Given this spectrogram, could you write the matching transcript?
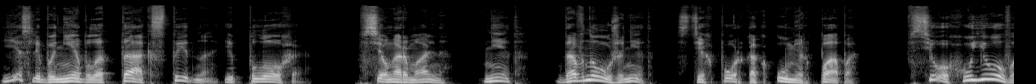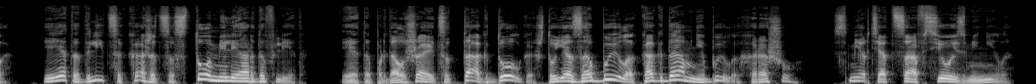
если бы не было так стыдно и плохо. Все нормально. Нет, давно уже нет. С тех пор, как умер папа. Все хуево. И это длится, кажется, сто миллиардов лет. И это продолжается так долго, что я забыла, когда мне было хорошо. Смерть отца все изменила,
